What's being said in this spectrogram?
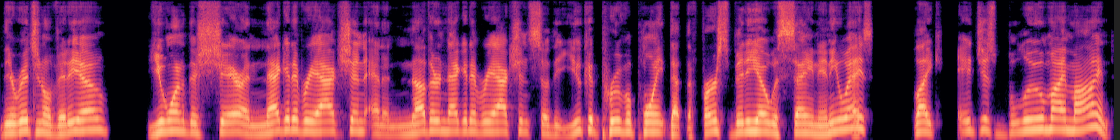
the original video. You wanted to share a negative reaction and another negative reaction so that you could prove a point that the first video was saying anyways. Like it just blew my mind.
